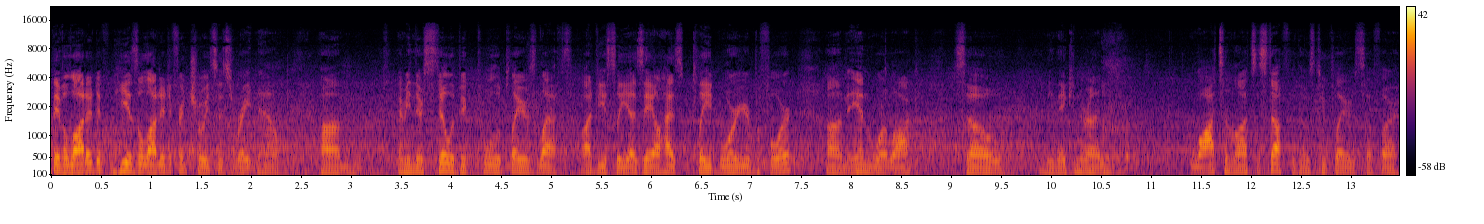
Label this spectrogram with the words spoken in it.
they have a lot of diff- he has a lot of different choices right now. Um, I mean, there's still a big pool of players left. Obviously, Azael has played Warrior before um, and Warlock, so I mean they can run lots and lots of stuff with those two players so far.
